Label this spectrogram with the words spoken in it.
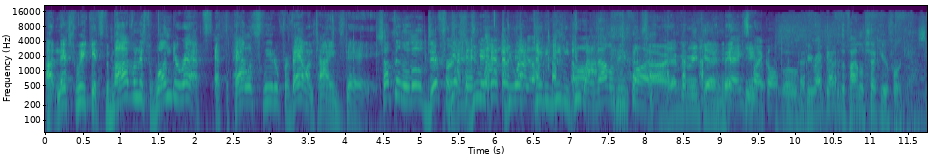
Uh, next week, it's the Marvelous Wonderettes at the Palace Theater for Valentine's Day. Something a little different. Yes, do wop, do wop, giddy, giddy, do Oh, that'll be fun. All right, have a good weekend. Thanks, you. Michael. We'll be right back with the final check of your forecast.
